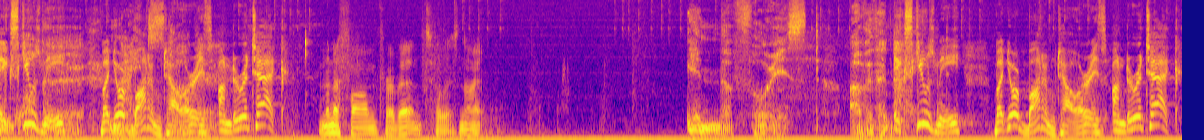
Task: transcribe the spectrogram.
Excuse me, but your bottom tower is under attack. I'm gonna farm for a bit until it's night. in the forest of the night. Excuse me, but your bottom tower is under attack.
